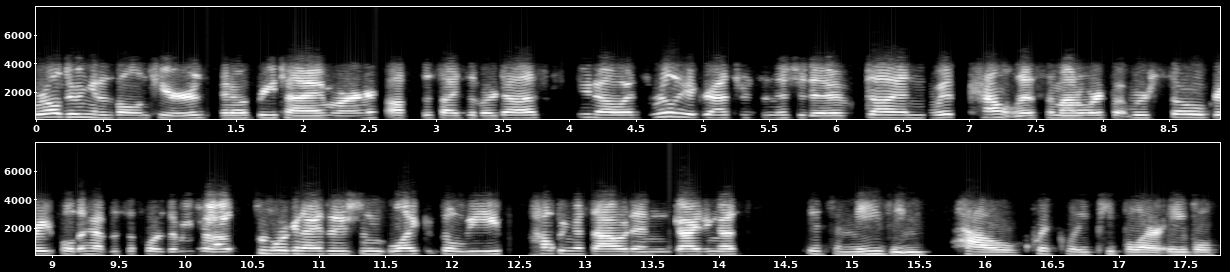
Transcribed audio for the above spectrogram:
we're all doing it as volunteers, you know, free time or off the sides of our desks. You know, it's really a grassroots initiative done with countless amount of work, but we're so grateful to have the support that we've had from organizations like The Leap helping us out and guiding us. It's amazing how quickly people are able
